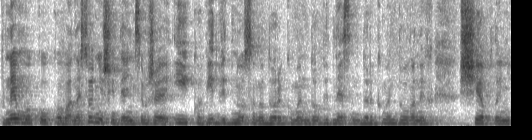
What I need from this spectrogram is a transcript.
пневмококова. На сьогоднішній день це вже і ковід віднесено до рекоменду... віднесено до рекомендованих щеплень.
